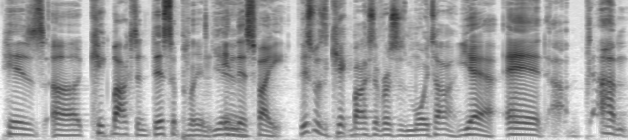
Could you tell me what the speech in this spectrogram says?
his uh, kickboxing discipline Yeah. in this fight. this was a kickboxer versus Muay Thai. Yeah, and uh, um,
